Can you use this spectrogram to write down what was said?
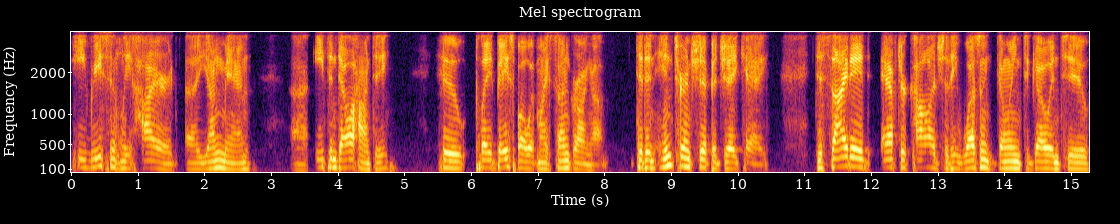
he recently hired a young man, uh, Ethan Delahanty, who played baseball with my son growing up did an internship at JK, decided after college that he wasn't going to go into,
